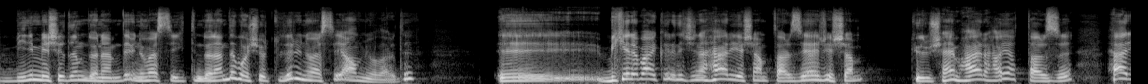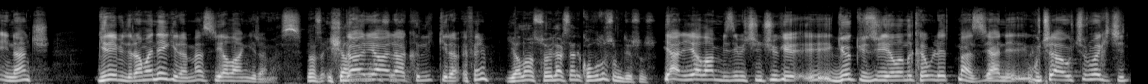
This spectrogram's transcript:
benim yaşadığım dönemde üniversiteye gittiğim dönemde başörtüleri üniversiteye almıyorlardı. Ee, bir kere Baykar'ın içine her yaşam tarzı, her yaşam görüşü, hem her hayat tarzı, her inanç girebilir ama ne giremez? Yalan giremez. Nasıl? Gayri alakalık giremez. Efendim? Yalan söylersen kovulursun mu diyorsunuz? Yani yalan bizim için çünkü e, gökyüzü yalanı kabul etmez. Yani uçağı uçurmak için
